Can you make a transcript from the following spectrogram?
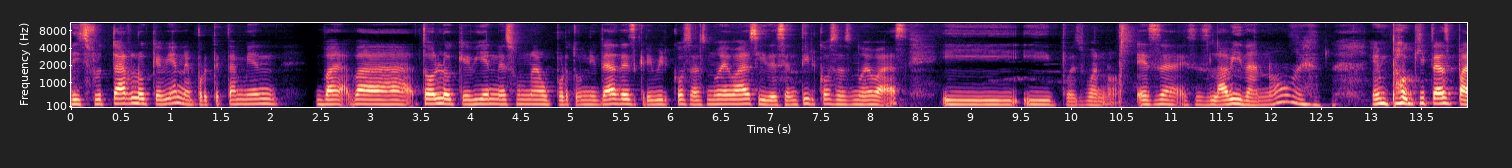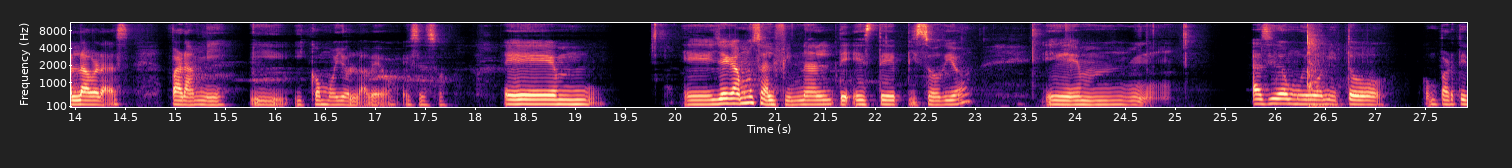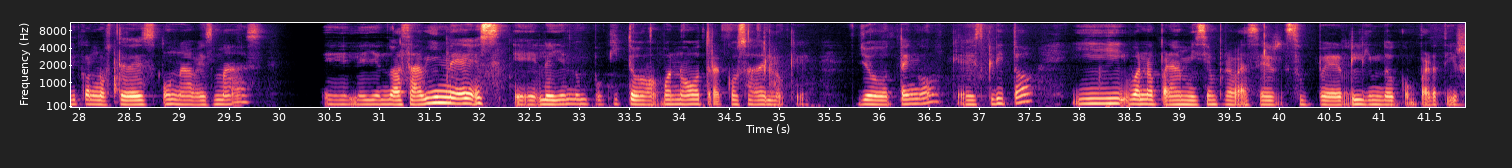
disfrutar lo que viene, porque también va, va, todo lo que viene es una oportunidad de escribir cosas nuevas y de sentir cosas nuevas y, pues bueno, esa, esa, es la vida, ¿no? en poquitas palabras para mí y, y como yo la veo, es eso. Em, eh, llegamos al final de este episodio. Em, ha sido muy bonito compartir con ustedes una vez más, eh, leyendo a Sabines, eh, leyendo un poquito, bueno, otra cosa de lo que yo tengo, que he escrito. Y bueno, para mí siempre va a ser súper lindo compartir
